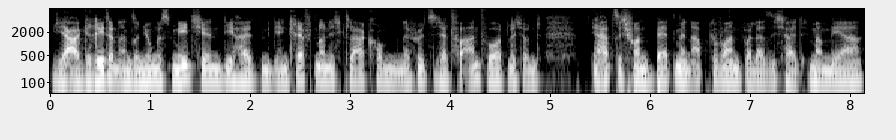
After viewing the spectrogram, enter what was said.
ja, gerät dann an so ein junges Mädchen, die halt mit ihren Kräften noch nicht klarkommt und er fühlt sich halt verantwortlich und er hat sich von Batman abgewandt, weil er sich halt immer mehr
